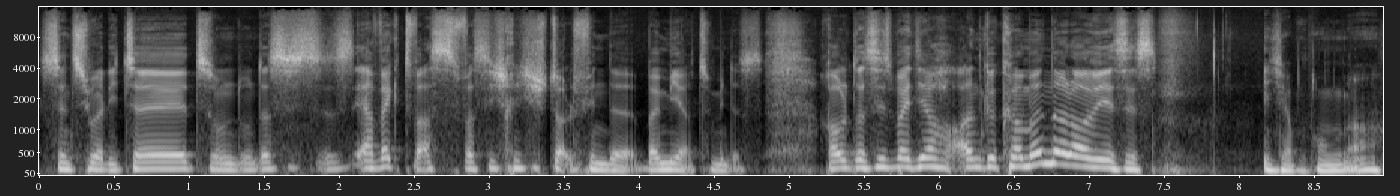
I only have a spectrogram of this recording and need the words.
Sensualität und, und das ist, es erweckt was, was ich richtig toll finde, bei mir zumindest. Raul, das ist bei dir angekommen oder wie ist es? Ich habe Hunger.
